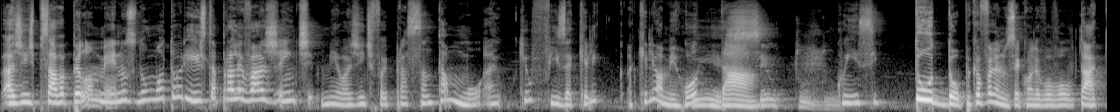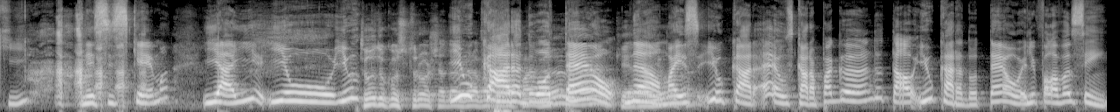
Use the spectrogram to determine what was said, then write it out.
A gente precisava pelo menos de um motorista para levar a gente. Meu, a gente foi para Santa Mônica. O que eu fiz? Aquele, aquele homem rodar Conheceu tudo. conheci tudo, porque eu falei, não sei quando eu vou voltar aqui nesse esquema. E aí, e o, e o, Tudo com os trouxas da e o cara do pagando, hotel, né? Que era não, mas e o cara, é, os caras pagando, tal. E o cara do hotel, ele falava assim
